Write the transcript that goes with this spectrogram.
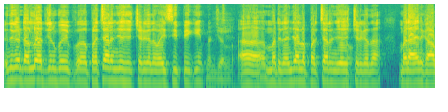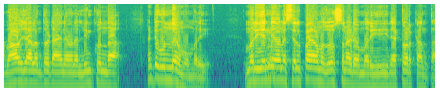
ఎందుకంటే అల్లు అర్జున్ పోయి ప్ర- ప్రచారం చేసి వచ్చాడు కదా వైసీపీకి. మరి నంజాల్లో ప్రచారం చేసి వచ్చాడు కదా. మరి ఆయనకి ఆ భావజాలంతో ఆయన ఏమైనా లింక్ ఉందా? అంటే ఉందేమో మరి. మరి ఇవన్నీ ఏమైనా శిల్ప ఏమైనా చూస్తున్నాడో మరి ఈ నెట్వర్క్ అంతా?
